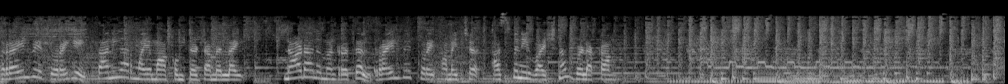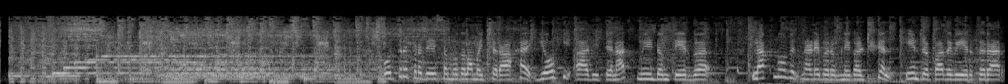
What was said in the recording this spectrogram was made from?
ரயில்வே துறையை தனியார் மயமாக்கும் திட்டமில்லை. நாடாளுமன்றத்தில் ரயில்வே துறை அமைச்சர் அஸ்வினி வைஷ்ணவ் விளக்கம். உத்தரப்பிரதேச முதலமைச்சராக யோகி ஆதித்யநாத் மீண்டும் தேர்வு. லக்னோவில் நடைபெறும் நிகழ்ச்சியில் இன்று பதவியேற்கிறார்.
